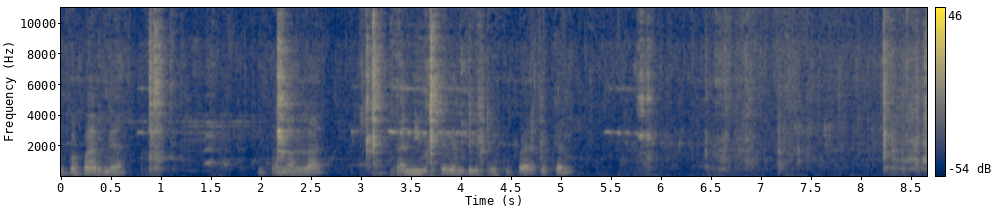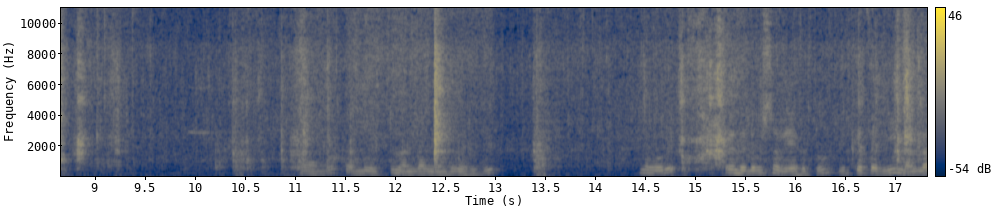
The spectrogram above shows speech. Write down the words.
இப்போ பாருங்கள் இப்போ நல்லா தண்ணி விட்டு வெந்துக்கிட்டு இருக்கு இப்போ சிக்கன் பாருங்கள் தண்ணி விட்டு நல்லா வெந்து வருது. இன்னும் ஒரு ரெண்டு நிமிஷம் வேகட்டும். இருக்க தண்ணி நல்லா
